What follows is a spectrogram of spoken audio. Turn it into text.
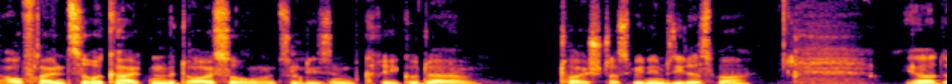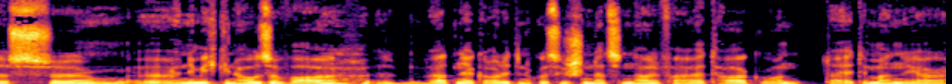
auffallend zurückhalten mit Äußerungen zu diesem Krieg oder täuscht das? Wie nehmen Sie das wahr? Ja, das äh, äh, nehme ich genauso wahr. Wir hatten ja gerade den russischen Nationalfeiertag und da hätte man ja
